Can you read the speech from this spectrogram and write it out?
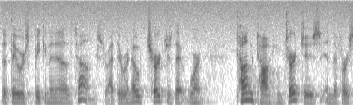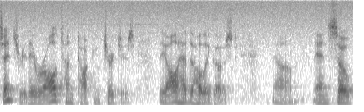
that they were speaking in other tongues. Right? There were no churches that weren't tongue talking churches in the first century. They were all tongue talking churches. They all had the Holy Ghost. Um, and so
